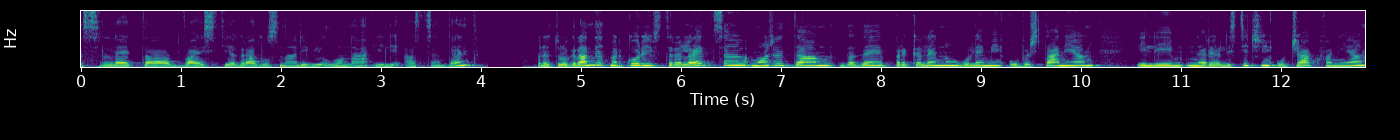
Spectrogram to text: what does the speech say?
след 20 градус на Риби, Луна или Асцендент. Ретроградният Меркурий в Стрелец може да даде прекалено големи обещания или нереалистични очаквания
